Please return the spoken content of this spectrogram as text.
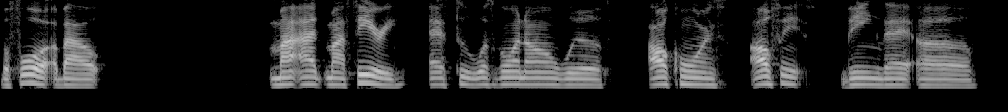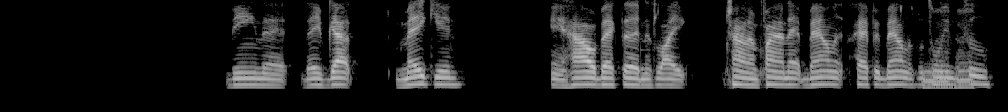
before about my I, my theory as to what's going on with Alcorn's offense being that uh being that they've got Macon and Howard back there, and it's like trying to find that balance, happy balance between the Mhm. two.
